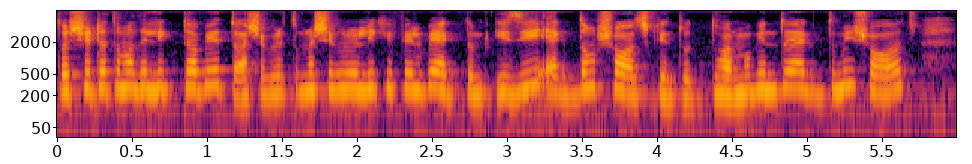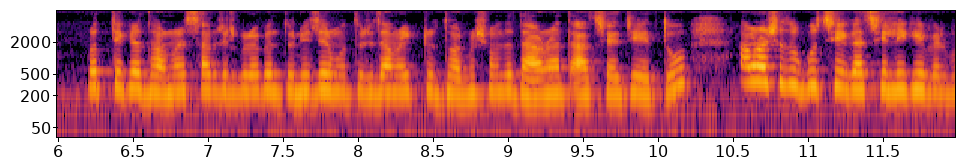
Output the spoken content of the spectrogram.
তো সেটা তোমাদের লিখতে হবে, তো আশা করি তোমরা সেগুলো লিখে ফেলবে একদম ইজি একদম সহজ কিন্তু, ধর্ম কিন্তু একদমই সহজ। প্রত্যেকের ধর্মের সাবজেক্টগুলো কিন্তু নিজের মতো যদি আমার একটু ধর্মের সম্বন্ধে ধারণা আছে যেহেতু, আমরা শুধু গুছিয়ে গাছিয়ে লিখে ফেলব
